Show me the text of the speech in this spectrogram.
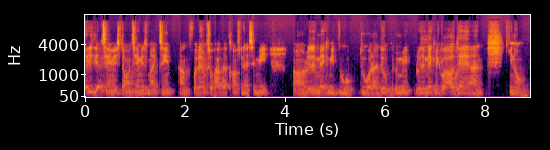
is their team, it's Don team, it's my team. And for them to have that confidence in me, uh, really make me do do what I do. Really, make me go out there and, you know,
